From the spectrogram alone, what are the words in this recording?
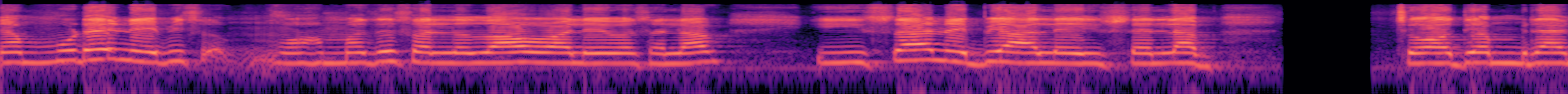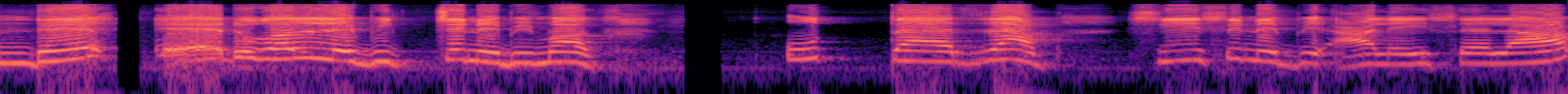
നമ്മുടെ നബി മുഹമ്മദ് സല്ലല്ലാഹു അലൈഹി വസല്ലം ഈസ നബി അലൈഹിസ്സലാം. ചോദ്യം രണ്ട് ഏടുകൾ ലഭിച്ച നബിമാർ? ഉത്തരം ശീസ് നബി അലൈഹിസ്സലാം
